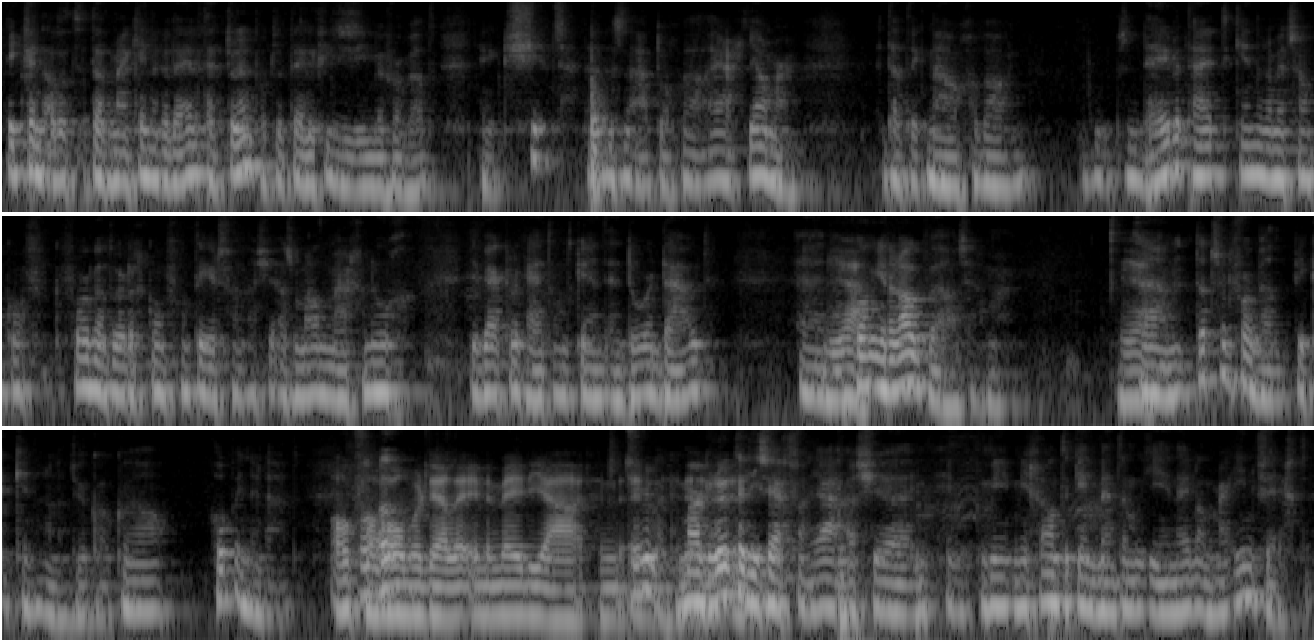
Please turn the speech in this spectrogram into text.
Ik vind altijd dat mijn kinderen de hele tijd Trump op de televisie zien bijvoorbeeld. Dan denk ik, shit, dat is nou toch wel erg jammer. Dat ik nou gewoon de hele tijd de kinderen met zo'n voorbeeld worden geconfronteerd van als je als man maar genoeg de werkelijkheid ontkent en doorduwt, eh, dan Ja. kom je er ook wel, zeg maar. Ja. Ehm, dat soort voorbeelden pikken kinderen natuurlijk ook wel op, inderdaad. Ook van oh, oh. rolmodellen in de media. En, Tuurlijk. en- Mark en- Rutte die zegt van ja, als je migrantenkind bent, dan moet je in Nederland maar invechten.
